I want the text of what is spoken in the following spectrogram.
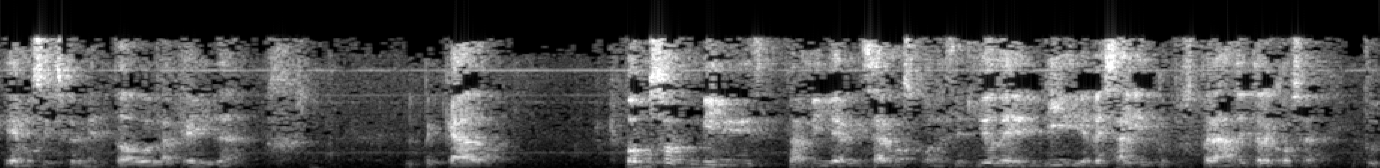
que hemos experimentado la caída, el pecado, podemos familiarizarnos con el sentido de envidia. Ves a alguien que prosperando y otra cosa, y tú,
